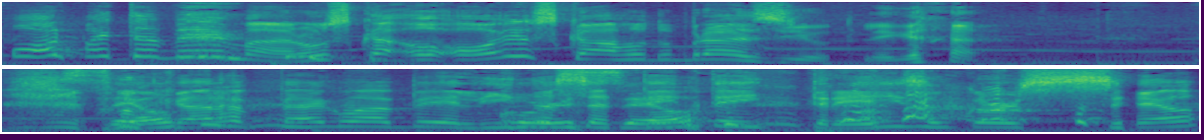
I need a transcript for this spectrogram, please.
fora. Mas também, mano, os olha os carros do Brasil, tá ligado? Celta, o cara pega uma Belina Corcel. 73, um Corcel.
